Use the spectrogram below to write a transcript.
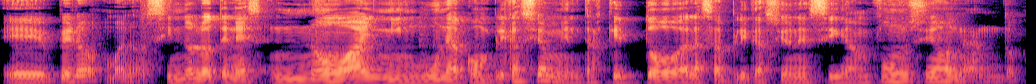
Eh, pero bueno, si no lo tenés no hay ninguna complicación mientras que todas las aplicaciones sigan funcionando.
